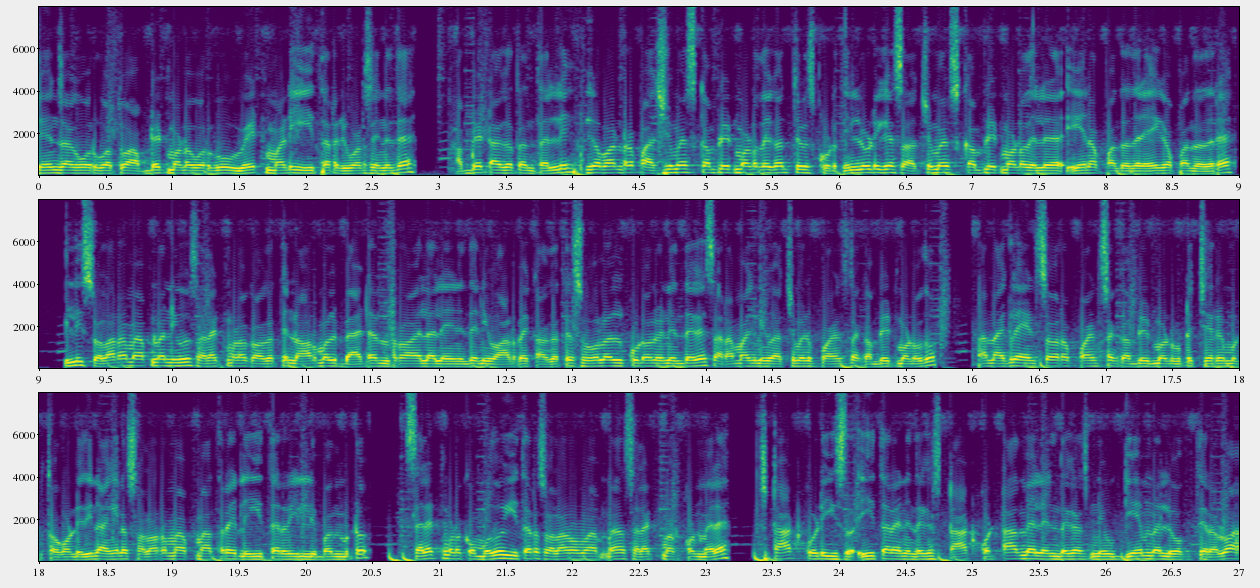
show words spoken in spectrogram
ಚೇಂಜ್ ಆಗೋವರೆಗೂ ಅಥವಾ ಅಪ್ಡೇಟ್ ಮಾಡೋವರೆಗೂ ವೇಟ್ ಮಾಡಿ ಈ ತರ ರಿವರ್ಸ್ ಏನಿದೆ ಅಪ್ಡೇಟ್ ಆಗುತ್ತೆ ಅಂತ ಅಲ್ಲಿ ಈಗ ಬಂದ್ರಪ್ಪ ಅಚೀವ್ಮೆಂಟ್ಸ್ ಕಂಪ್ಲೀಟ್ ಮಾಡೋದಕ್ಕೆ ತಿಳಿಸ್ಕೊಡ್ತೀನಿ. ಇಲ್ಲಿ ನೋಡಿ ಅಚೀವ್ಮೆಂಟ್ಸ್ ಕಂಪ್ಲೀಟ್ ಮಾಡೋದಿಲ್ಲ ಏನಪ್ಪ ಅಂತಂದ್ರೆ, ಹೇಗಪ್ಪ ಅಂತಂದ್ರೆ, ಇಲ್ಲಿ ಸೋಲಾರ ಮ್ಯಾಪ್ನ ನೀವು ಸೆಲೆಕ್ಟ್ ಮಾಡೋಕ್ಕಾಗುತ್ತೆ. ನಾರ್ಮಲ್ ಬ್ಯಾಟಲ್ ರಾಯಲ್ ಅಲ್ಲಿ ಏನಿದೆ, ನೀವು ಆಡಬೇಕಾಗುತ್ತೆ. ಸೋಲಲ್ಲಿ ಕೂಡ ಏನಿದೆ ಆರಾಮಾಗಿ ನೀವು ಅಚೀವ್ಮೆಂಟ್ ಪಾಯಿಂಟ್ಸ್ನ ಕಂಪ್ಲೀಟ್ ಮಾಡೋದು ನಾನು ಆಗಲೇ ಎಂಟು ಸಾವಿರ ಪಾಯಿಂಟ್ಸ್ನ ಕಂಪ್ಲೀಟ್ ಮಾಡಿಬಿಟ್ಟು ಚೆರಿ ಮಾಡಿ ತೊಗೊಂಡಿದ್ದೀನಿ. ಹಾಗೆ ಸೋಲಾರ್ ಮ್ಯಾಪ್ ಮಾತ್ರ ಇಲ್ಲಿ ಈ ಥರ ಇಲ್ಲಿ ಬಂದ್ಬಿಟ್ಟು ಸೆಲೆಕ್ಟ್ ಮಾಡ್ಕೊಬೋದು. ಈ ಥರ ಸೋಲಾರ್ ಮ್ಯಾಪ್ನ ಸೆಲೆಕ್ಟ್ ಮಾಡ್ಕೊಂಡ್ಮೇಲೆ ಸ್ಟಾರ್ಟ್ ಕೊಡಿ. ಈ ಥರ ಏನಿದೆ ಸ್ಟಾರ್ಟ್ ಕೊಟ್ಟಾದ್ಮೇಲೆ ಏನಿದೆ ನೀವು ಗೇಮ್ನಲ್ಲಿ ಹೋಗ್ತಿರಲ್ವಾ?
